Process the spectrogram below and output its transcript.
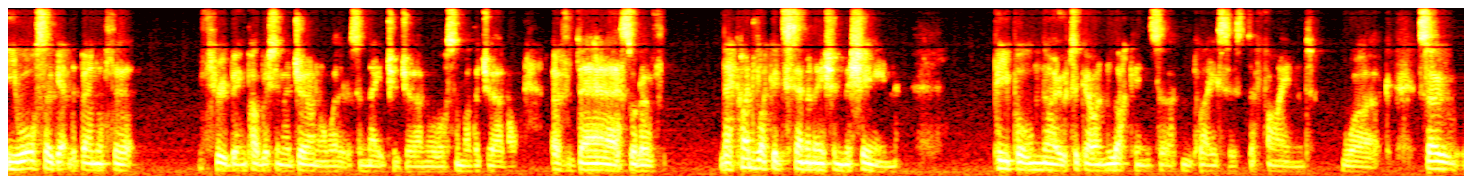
you also get the benefit through being published in a journal, whether it's a nature journal or some other journal, of their sort of, they're kind of like a dissemination machine. People know to go and look in certain places to find work. So,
